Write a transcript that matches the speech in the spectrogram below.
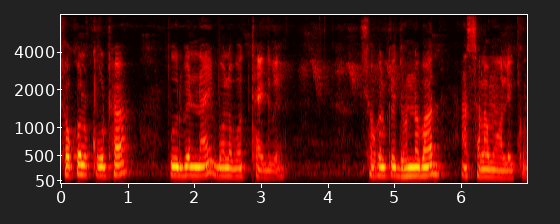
সকল কোঠা পূর্বের ন্যায় বলবৎ থাকবে। সকলকে ধন্যবাদ। আসসালামু আলাইকুম।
